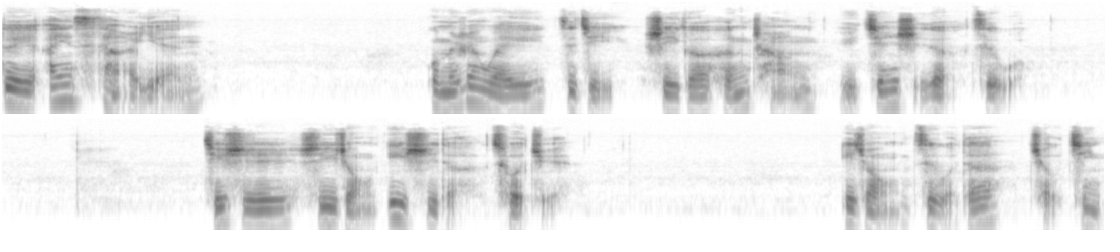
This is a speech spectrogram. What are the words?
对爱因斯坦而言，我们认为自己是一个恒常与坚实的自我，其实是一种意识的错觉，一种自我的囚禁。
